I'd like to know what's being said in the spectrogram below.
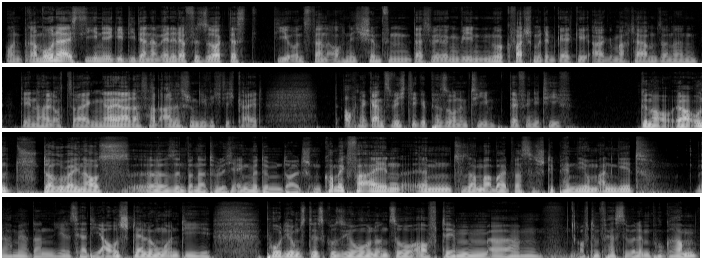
Und Ramona ist diejenige, die dann am Ende dafür sorgt, dass die uns dann auch nicht schimpfen, dass wir irgendwie nur Quatsch mit dem Geld ge äh, gemacht haben, sondern denen halt auch zeigen, naja, das hat alles schon die Richtigkeit. Auch eine ganz wichtige Person im Team, definitiv. Genau, ja, und darüber hinaus äh, sind wir natürlich eng mit dem Deutschen Comicverein in Zusammenarbeit, was das Stipendium angeht. Wir haben ja dann jedes Jahr die Ausstellung und die Podiumsdiskussion und so auf dem, ähm, auf dem Festival im Programm.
